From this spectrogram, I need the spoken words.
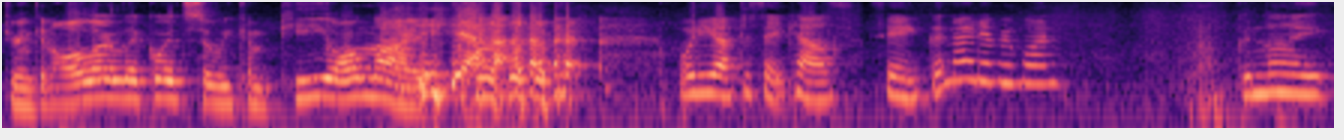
Drinking all our liquids so we can pee all night. yeah. what do you have to say, Cals? Say good night, everyone. Good night.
